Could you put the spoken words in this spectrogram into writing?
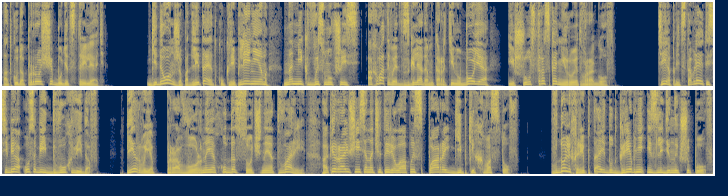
откуда проще будет стрелять. Гидеон же подлетает к укреплениям, на миг высунувшись, охватывает взглядом картину боя и шустро сканирует врагов. Те представляют из себя особей двух видов. Первые – проворные худосочные твари, опирающиеся на четыре лапы с парой гибких хвостов. Вдоль хребта идут гребни из ледяных шипов.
